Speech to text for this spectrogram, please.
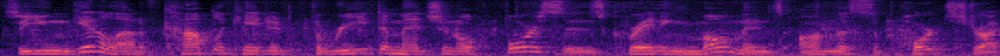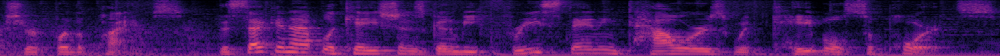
so you can get a lot of complicated three-dimensional forces creating moments on the support structure for the pipes. The second application is going to be freestanding towers with cable supports.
